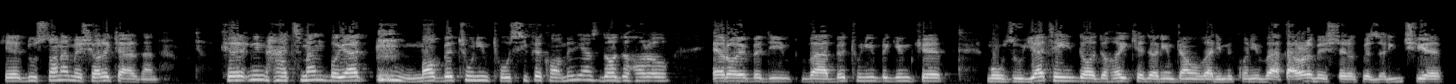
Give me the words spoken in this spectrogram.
که دوستانم اشاره کردن که این حتما باید ما بتونیم توصیف کاملی از داده ها رو ارائه بدیم و بتونیم بگیم که موضوعیت این داده هایی که داریم جمع آوری می‌کنیم و قرار به اشتراک بذاریم چیه؟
